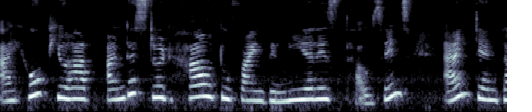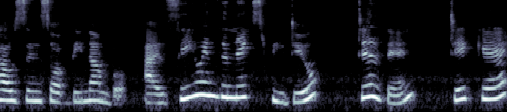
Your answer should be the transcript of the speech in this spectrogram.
I hope you have understood how to find the nearest thousands and ten thousands of the number. I'll see you in the next video. Till then, take care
